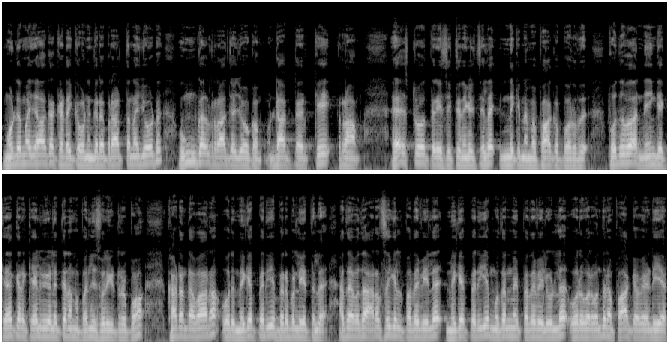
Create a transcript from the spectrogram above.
முழுமையாக கிடைக்கணுங்கிற பிரார்த்தனையோடு உங்கள் ராஜயோகம் doctor K. Ram. Astro three sixty நிகழ்ச்சியில் இன்றைக்கி நம்ம பார்க்க போகிறது பொதுவாக நீங்கள் கேட்குற கேள்விகளுக்கு நம்ம பதில் சொல்லிகிட்டு இருப்போம். கடந்த வாரம் ஒரு மிகப்பெரிய பிரபல்யத்தில் அதாவது அரசியல் பதவியில் மிகப்பெரிய முதன்மை பதவியில் உள்ள ஒருவர் வந்து நான் பார்க்க வேண்டிய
